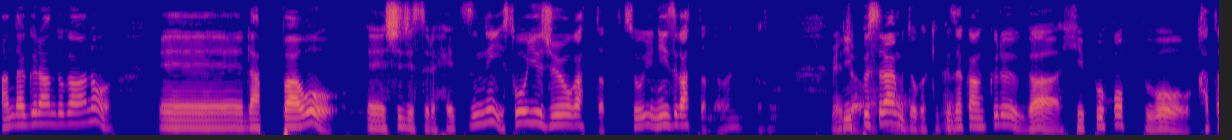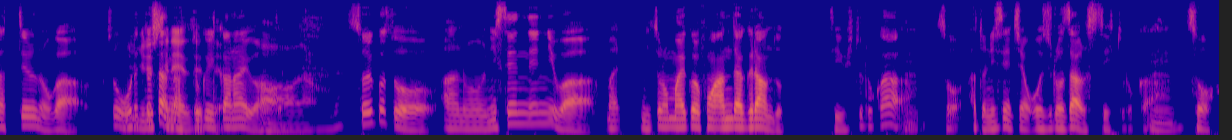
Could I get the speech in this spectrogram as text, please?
アンダーグラウンド側の、えーラッパーを、えー支持するヘッズにそういう需要があったって、そういうニーズがあったんだろうね。リップスライムとかキックザカンクルーがヒップホップを語ってるのが、ちょっと俺としては納得いかないわ、みたいな。それこそ、あの、2000年には、まあ、ニトロマイクロフォンアンダーグラウンドっていう人とか、うんそう、あと2001年オジロザウルスっていう人とか、うんそう。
